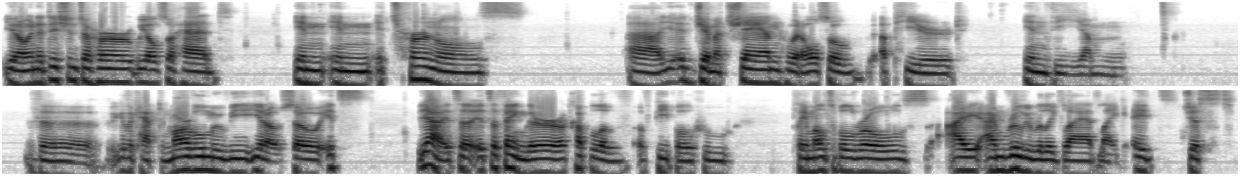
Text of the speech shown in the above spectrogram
you know in addition to her we also had in in Eternals uh, Gemma Chan who had also appeared in the um, the the Captain Marvel movie you know so it's yeah it's a it's a thing. There are a couple of of people who play multiple roles. I I'm really really glad. Like it's just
